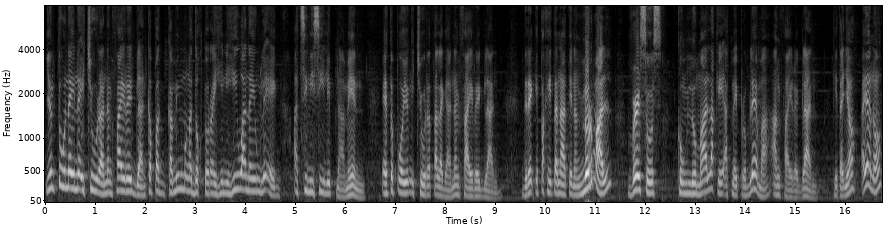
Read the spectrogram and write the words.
Yung tunay na itsura ng thyroid gland kapag kaming mga doktor ay hinihiwa na yung leeg at sinisilip namin. Ito po yung itsura talaga ng thyroid gland. Direct ipakita natin ang normal versus kung lumalaki at may problema ang thyroid gland. Kita nyo? Ayan o. Oh.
